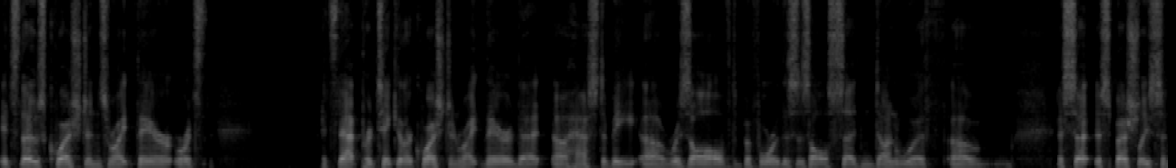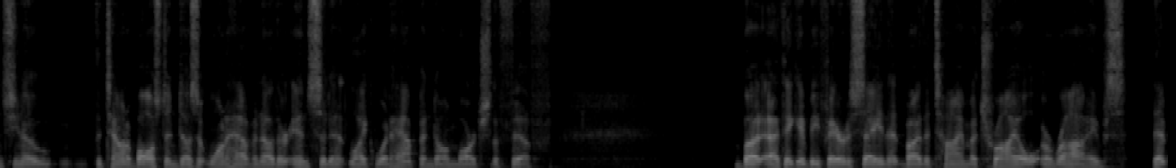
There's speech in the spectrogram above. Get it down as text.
it's those questions right there, or it's it's that particular question right there that uh, has to be uh, resolved before this is all said and done with. Uh, especially since you know the town of Boston doesn't want to have another incident like what happened on March the 5th. But I think it'd be fair to say that by the time a trial arrives, that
